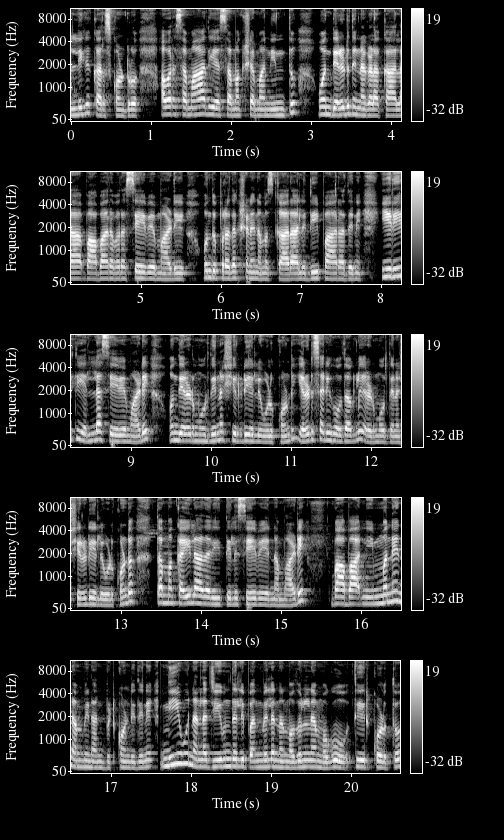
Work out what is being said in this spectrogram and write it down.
ಅಲ್ಲಿಗೆ ಕರೆಸ್ಕೊಂಡ್ರು. ಅವರ ಸಮಾಧಿಯ ಸಮಕ್ಷಮ ನಿಂತು ಒಂದೆರಡು ದಿನಗಳ ಕಾಲ ಬಾಬಾರವರ ಸೇವೆ ಮಾಡಿ, ಒಂದು ಪ್ರದಕ್ಷಿಣೆ ನಮಸ್ಕಾರ, ಅಲ್ಲಿ ದೀಪ ಆರಾಧನೆ ಈ ರೀತಿ ಎಲ್ಲ ಸೇವೆ ಮಾಡಿ ಒಂದು ಎರಡು ಮೂರು ದಿನ ಶಿರ್ಡಿಯಲ್ಲಿ ಉಳ್ಕೊಂಡು, ಎರಡು ಸರಿ ಹೋದಾಗಲೂ ಎರಡು ಮೂರು ದಿನ ಶಿರ್ಡಿಯಲ್ಲಿ ಉಳ್ಕೊಂಡು ತಮ್ಮ ಕೈಲಾದ ರೀತಿಯಲ್ಲಿ ಸೇವೆಯನ್ನು ಮಾಡಿ ಬಾಬಾ ನಿಮ್ಮನ್ನೇ ನಂಬಿ ನಾನು ಬಿಟ್ಕೊಂಡಿದ್ದೀನಿ. ನೀವು ನನ್ನ ಜೀವನದಲ್ಲಿ ಬಂದಮೇಲೆ ನನ್ನ ಮೊದಲನೇ ಮಗು ತೀರ್ಕೊಳ್ತು.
